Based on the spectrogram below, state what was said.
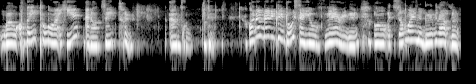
well, I'm being polite here, and I'll say two out of one. Okay. I know many people say you're very good. Uh, in some ways, I agree with that, but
